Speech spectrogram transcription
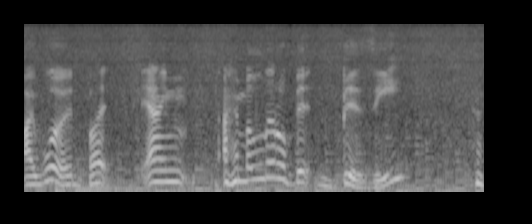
I would, but I'm I'm a little bit busy.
